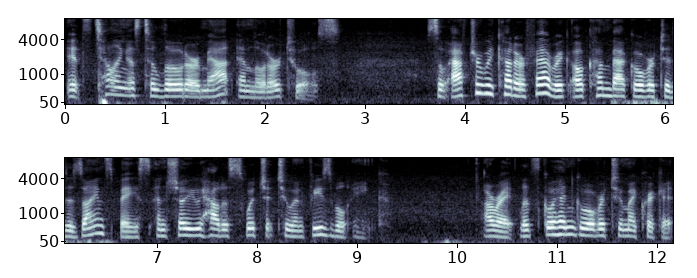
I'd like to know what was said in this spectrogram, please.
It's telling us to load our mat and load our tools. So after we cut our fabric, I'll come back over to Design Space and show you how to switch it to Infusible ink. All right, let's go ahead and go over to my Cricut.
